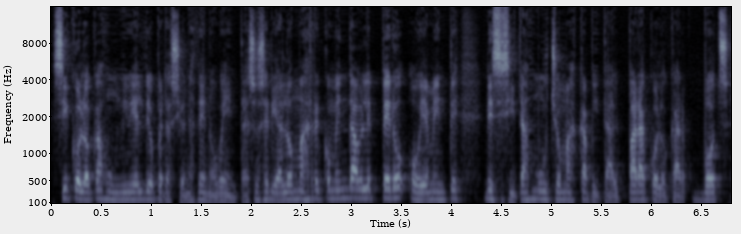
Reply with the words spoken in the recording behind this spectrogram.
si colocas un nivel de operaciones de 90. Eso sería lo más recomendable, pero obviamente necesitas mucho más capital para colocar bots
